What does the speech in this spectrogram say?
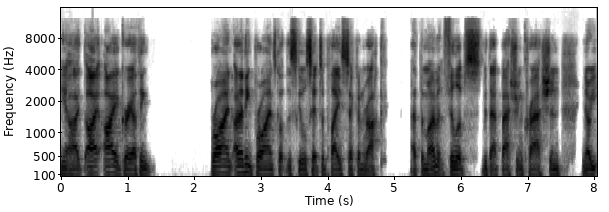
Yeah, I, I, I agree. I think Brian, I don't think Brian's got the skill set to play second ruck at the moment. Phillips with that bash and crash, and you know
